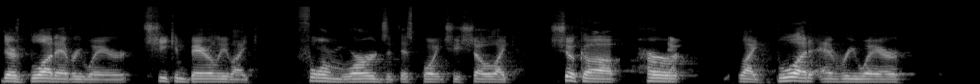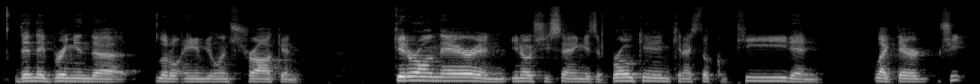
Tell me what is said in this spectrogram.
there's blood everywhere. She can barely like form words at this point. She's so like shook up, hurt, like blood everywhere. Then they bring in the little ambulance truck and get her on there. And you know, she's saying, Is it broken? Can I still compete? And like they're she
